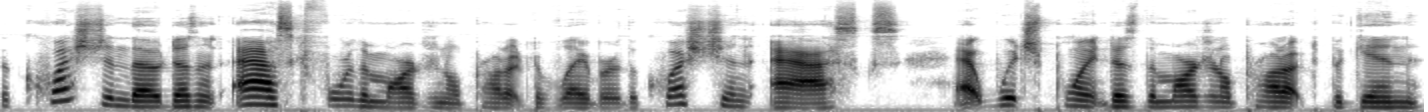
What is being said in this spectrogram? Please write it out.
The question, though, doesn't ask for the marginal product of labor. The question asks at which point does the marginal product begin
